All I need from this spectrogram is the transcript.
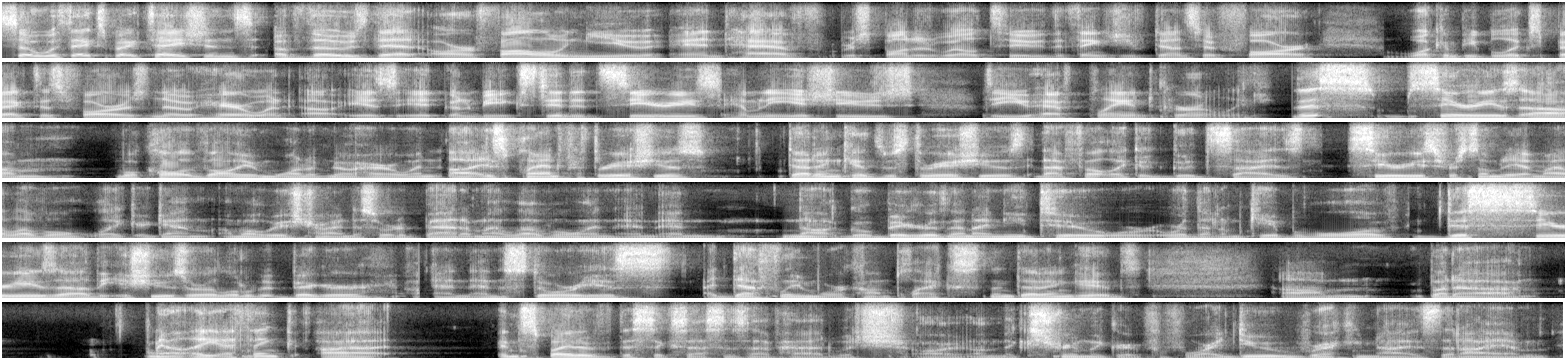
So, with expectations of those that are following you and have responded well to the things you've done so far, what can people expect as far as No Heroine Uh, is it going to be extended series? How many issues do you have planned currently? this series um we'll call it volume one of No Heroine, uh, is planned for three issues. Dead end kids was three issues. That felt like a good sized series for somebody at my level. Like again i'm always trying to sort of bat at my level and and and not go bigger than i need to or or that i'm capable of. This series uh, the issues are a little bit bigger and and the story is uh, definitely more complex than dead end kids. Um but uh you know i, I think uh in spite of the successes I've had, which are, I'm extremely grateful for, I do recognize that I am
